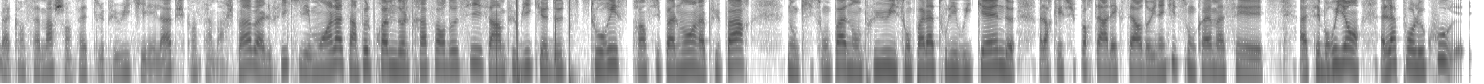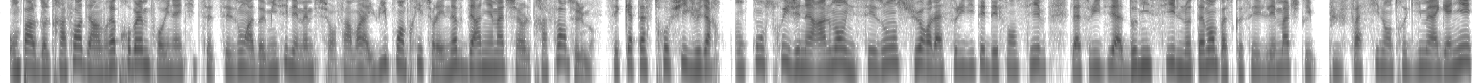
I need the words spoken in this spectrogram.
Bah, quand ça marche, en fait, le public il est là, puis quand ça marche pas, bah, le public il est moins là. C'est un peu le problème d'Old Trafford aussi. C'est un public de touristes principalement, la plupart, donc ils sont pas non plus, ils sont pas là tous les week-ends, alors que supporters à l'extérieur de United sont quand même assez, assez bruyants. Là, pour le coup, on parle d'Old Trafford, il y a un vrai problème pour United cette saison à domicile et même sur, enfin voilà, 8 points pris sur les 9 derniers matchs à Old Trafford. C'est catastrophique. Je veux dire, on construit généralement une saison sur la solidité défensive, la solidité à domicile notamment parce que c'est les matchs les plus faciles entre guillemets à gagner.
